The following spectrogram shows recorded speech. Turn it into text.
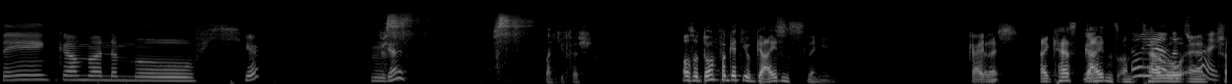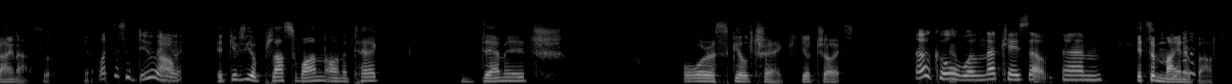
think I'm gonna move here. Okay. Yes. Thank you, fish. Also, don't forget your guidance thingy. Guidance. I cast Yeah. guidance on Oh, yeah, Tarot that's and right. China, so What does it do Oh. anyway? it gives you a plus one on attack, damage, or a skill check, your choice. Oh, cool. Well, in that case, though, um, It's a minor buff.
